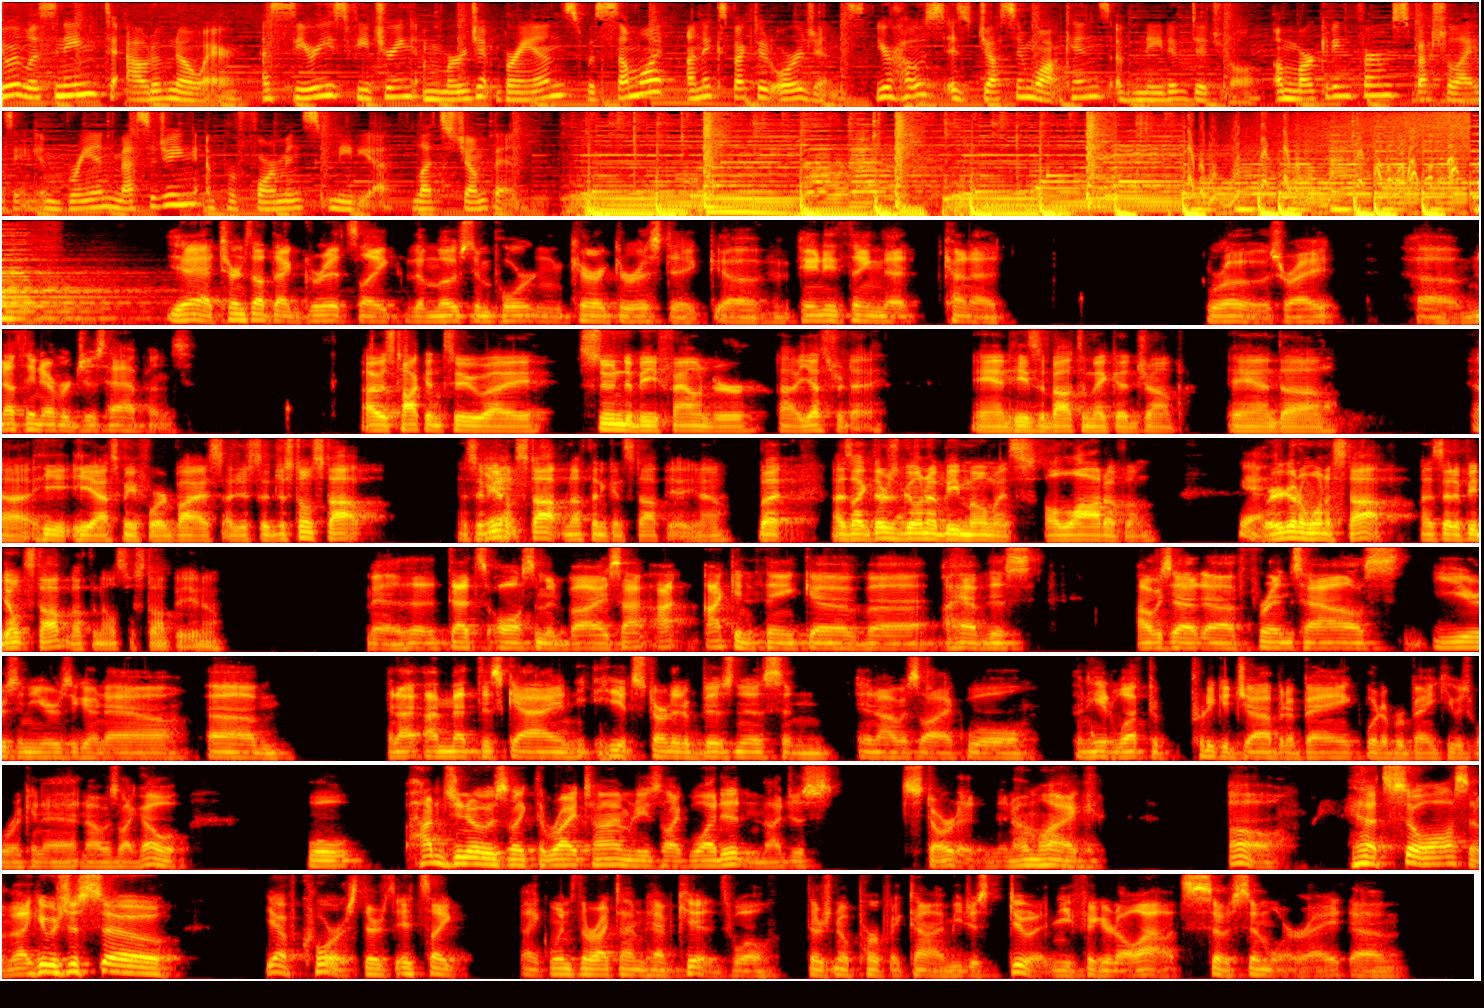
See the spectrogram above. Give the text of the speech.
You're listening to Out of Nowhere, a series featuring emergent brands with somewhat unexpected origins. Your host is Justin Watkins of Native Digital, a marketing firm specializing in brand messaging and performance media. Let's jump in. Yeah, it turns out that grit's like the most important characteristic of anything that kind of grows, right? Um, nothing ever just happens. I was talking to a soon to be founder uh, yesterday, and he's about to make a jump. And uh, uh, he he asked me for advice. I just said, just don't stop. I said, if yeah. you don't stop, nothing can stop you, you know. But I was like, there's going to be moments, a lot of them, yeah, where you're going to want to stop. I said, if you don't stop, nothing else will stop you, you know. Man, that's awesome advice. I I, I can think of uh, I have this I was at a friend's house years and years ago now. Um, and I, I, met this guy and he had started a business and and I was like, well, and he had left a pretty good job at a bank, whatever bank he was working at. And I was like, oh, well, how did you know it was like the right time? And he's like, well, I didn't. I just started. And I'm like, oh, that's so awesome. Like it was just so, yeah, of course. There's it's like like when's the right time to have kids? Well, there's no perfect time. You just do it and you figure it all out. It's so similar, right? Um,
